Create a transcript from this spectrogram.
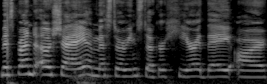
Miss Brenda O'Shea and Miss Doreen Stoecker here. They are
